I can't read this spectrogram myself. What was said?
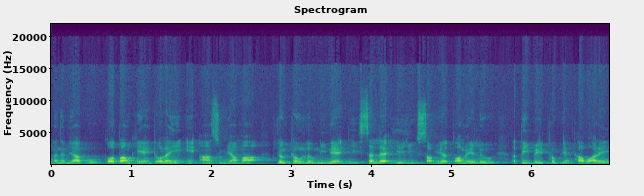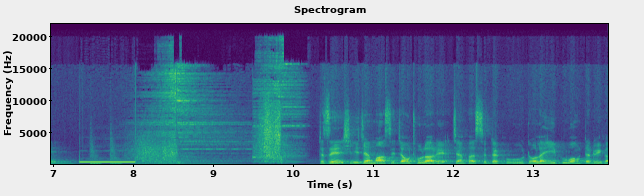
မှန်သမျှကိုကော့တောင်းခရိုင်တော်လိုင်းအင်အားစုများမှလှုပ်ထုံးလုံနည်းနဲ့အညီဆက်လက်ရေးယူဆောင်ရွက်သွားမယ်လို့အတိပေးထုတ်ပြန်ထားပါတယ်။တစဲအရှိချမ်းမှာစစ်ကြောင်းထိုးလာတဲ့အကြမ်းဖက်စစ်တပ်ကိုတော်လိုင်းရေးပူးပေါင်းတပ်တွေက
